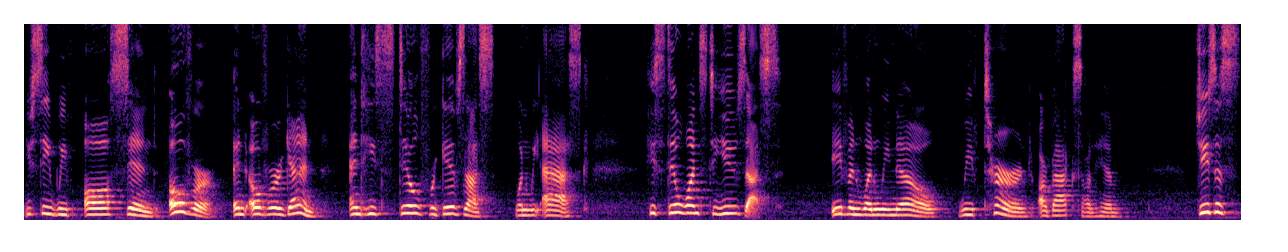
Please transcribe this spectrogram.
You see, we've all sinned over and over again, and He still forgives us when we ask. He still wants to use us, even when we know we've turned our backs on Him. Jesus,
